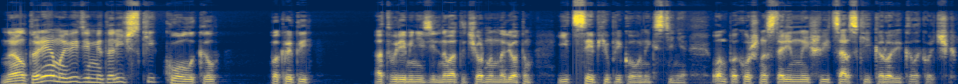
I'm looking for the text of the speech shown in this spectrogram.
На алтаре мы видим металлический колокол, покрытый от времени зеленовато-черным налетом, и цепью прикованный к стене. Он похож на старинный швейцарский коровий колокольчик.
